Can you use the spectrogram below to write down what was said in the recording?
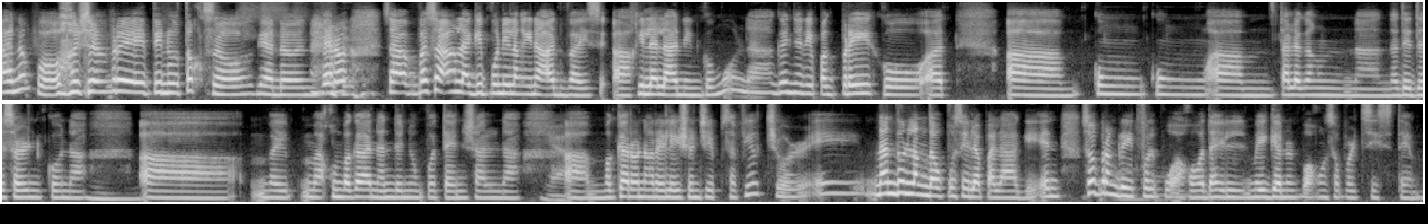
Ano po, syempre tinutokso, ganun. Pero sa basta ang lagi po nilang ina-advise, ah, kilalanin ko muna, ganyan ipag-pray ko at um, kung kung um, talagang na nade-discern ko na ah, may ma, kumbaga nandun yung potential na Yeah. um, magkaroon ng relationship sa future, eh, nandun lang daw po sila palagi. And sobrang grateful po ako dahil may ganun po akong support system.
